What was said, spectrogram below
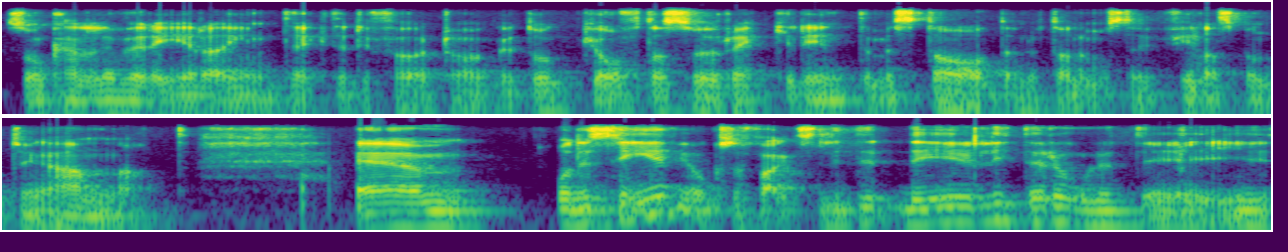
som kan leverera intäkter till företaget och ofta så räcker det inte med staden utan det måste finnas någonting annat. Um, och det ser vi också faktiskt. Det är lite roligt i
